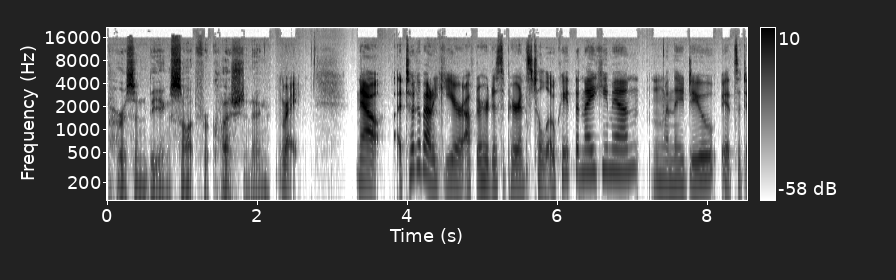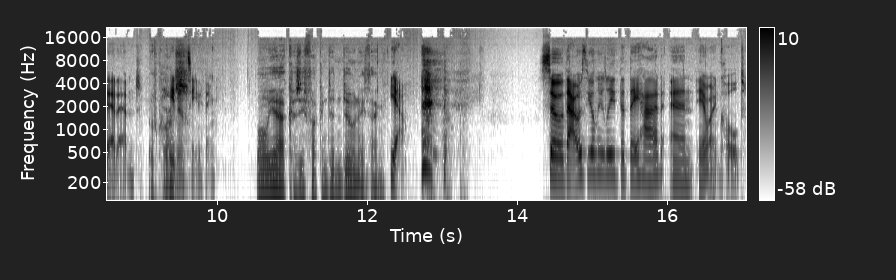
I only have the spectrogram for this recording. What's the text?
person being sought for questioning. Right. Now, it took about a year after her disappearance to locate the Nike man. When they do, it's a dead end. Of course. He didn't see anything. Well, yeah, because he fucking didn't do anything. Yeah. so that was the only lead that they had, and it went cold.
